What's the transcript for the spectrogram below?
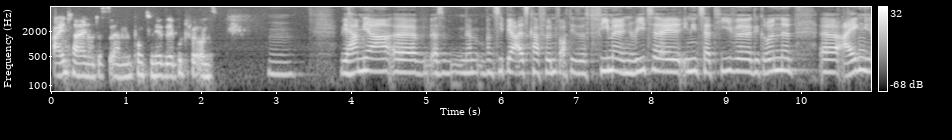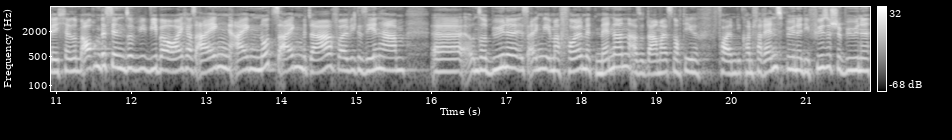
einteilen und das ähm, funktioniert sehr gut für uns. Hm. Wir haben ja, äh, also wir haben im Prinzip ja als K5 auch diese Female in Retail Initiative gegründet. Äh, eigentlich, also auch ein bisschen so wie, wie bei euch aus Eigen, Eigennutz, Eigenbedarf, weil wir gesehen haben, äh, unsere Bühne ist irgendwie immer voll mit Männern. Also damals noch die, vor allem die Konferenzbühne, die physische Bühne,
